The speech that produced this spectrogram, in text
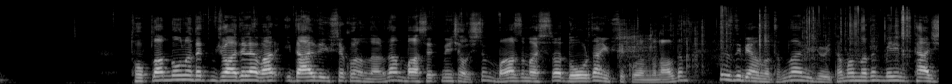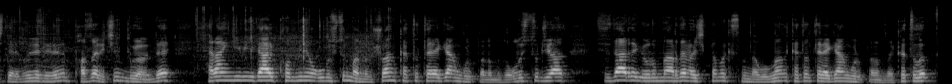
Toplamda 10 adet mücadele var. İdeal ve yüksek oranlardan bahsetmeye çalıştım. Bazı maçlara doğrudan yüksek orandan aldım. Hızlı bir anlatımla videoyu tamamladım. Benim tercihlerim, önerilerim pazar için bu yönde. Herhangi bir ideal kombine oluşturmadım. Şu an katıl telegram gruplarımızı oluşturacağız. Sizler de yorumlarda ve açıklama kısmında bulunan katıl telegram gruplarımıza katılıp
